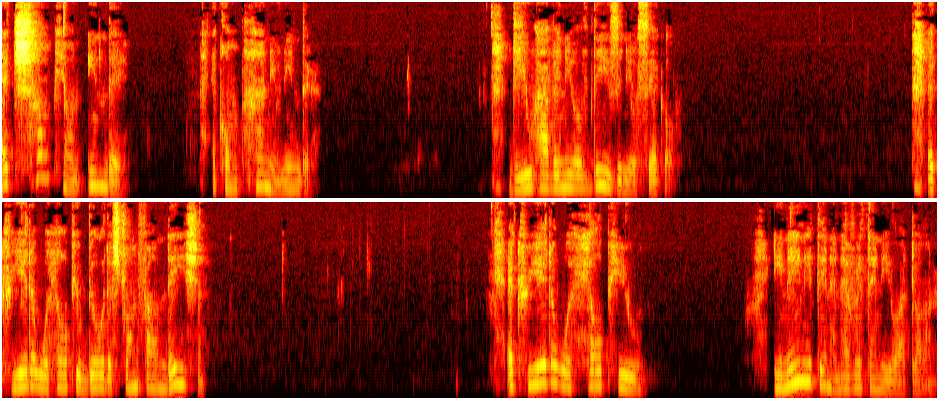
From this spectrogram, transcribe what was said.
a champion in there, a companion in there. Do you have any of these in your circle? A creator will help you build a strong foundation. A creator will help you in anything and everything you are doing.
